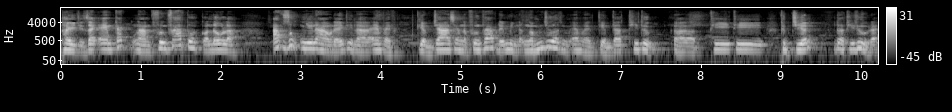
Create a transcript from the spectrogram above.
thầy chỉ dạy em cách làm phương pháp thôi còn đâu là áp dụng như nào đấy thì là em phải kiểm tra xem là phương pháp đấy mình đã ngấm chưa thì em phải kiểm tra thi thực uh, ờ, thi thi thực chiến tức là thi thử đấy.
